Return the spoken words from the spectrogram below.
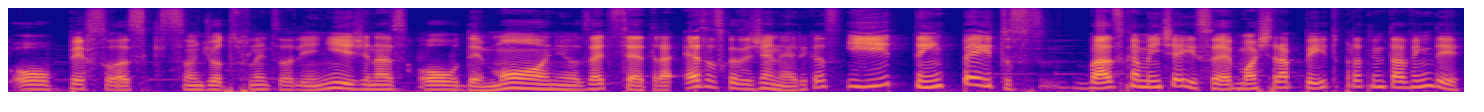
ou pessoas que são de outros planetas alienígenas, ou demônios, etc. Essas coisas genéricas. E tem peitos. Basicamente é isso, é mostrar peito pra tentar vender.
